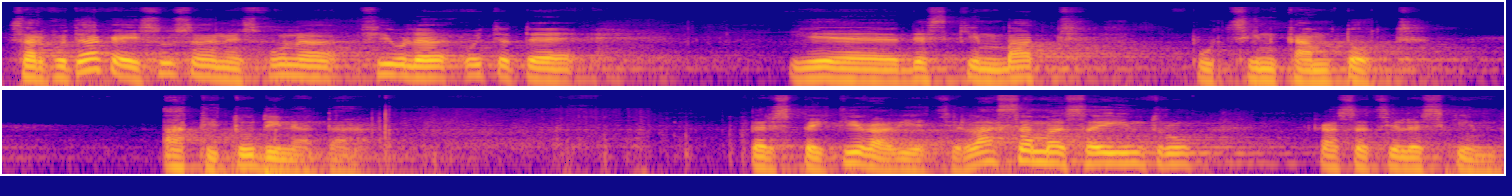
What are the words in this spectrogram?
S-ar putea ca Iisus să ne spună, fiule, uite-te, e de schimbat puțin cam tot. Atitudinea ta, perspectiva vieții. Lasă-mă să intru ca să ți le schimb.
